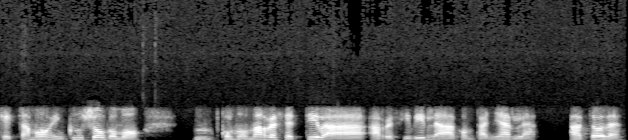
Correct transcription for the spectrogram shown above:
que estamos incluso como, como más receptivas a, a recibirla, a acompañarla a todas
